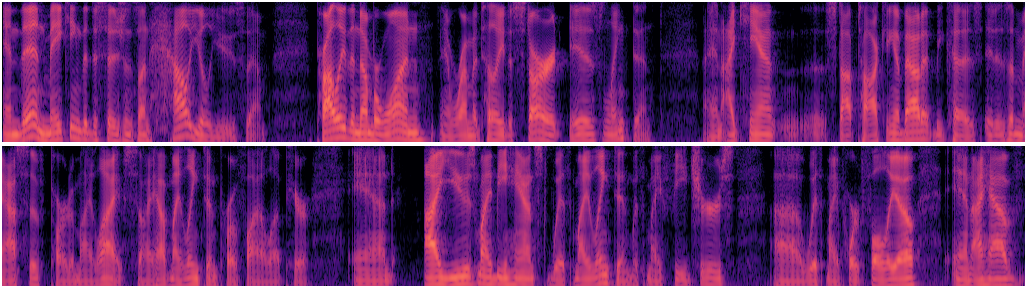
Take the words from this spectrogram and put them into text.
and then making the decisions on how you'll use them. Probably the number one, and where I'm going to tell you to start, is LinkedIn. And I can't uh, stop talking about it because it is a massive part of my life. So I have my LinkedIn profile up here, and I use my Behance with my LinkedIn, with my features, uh, with my portfolio, and I have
